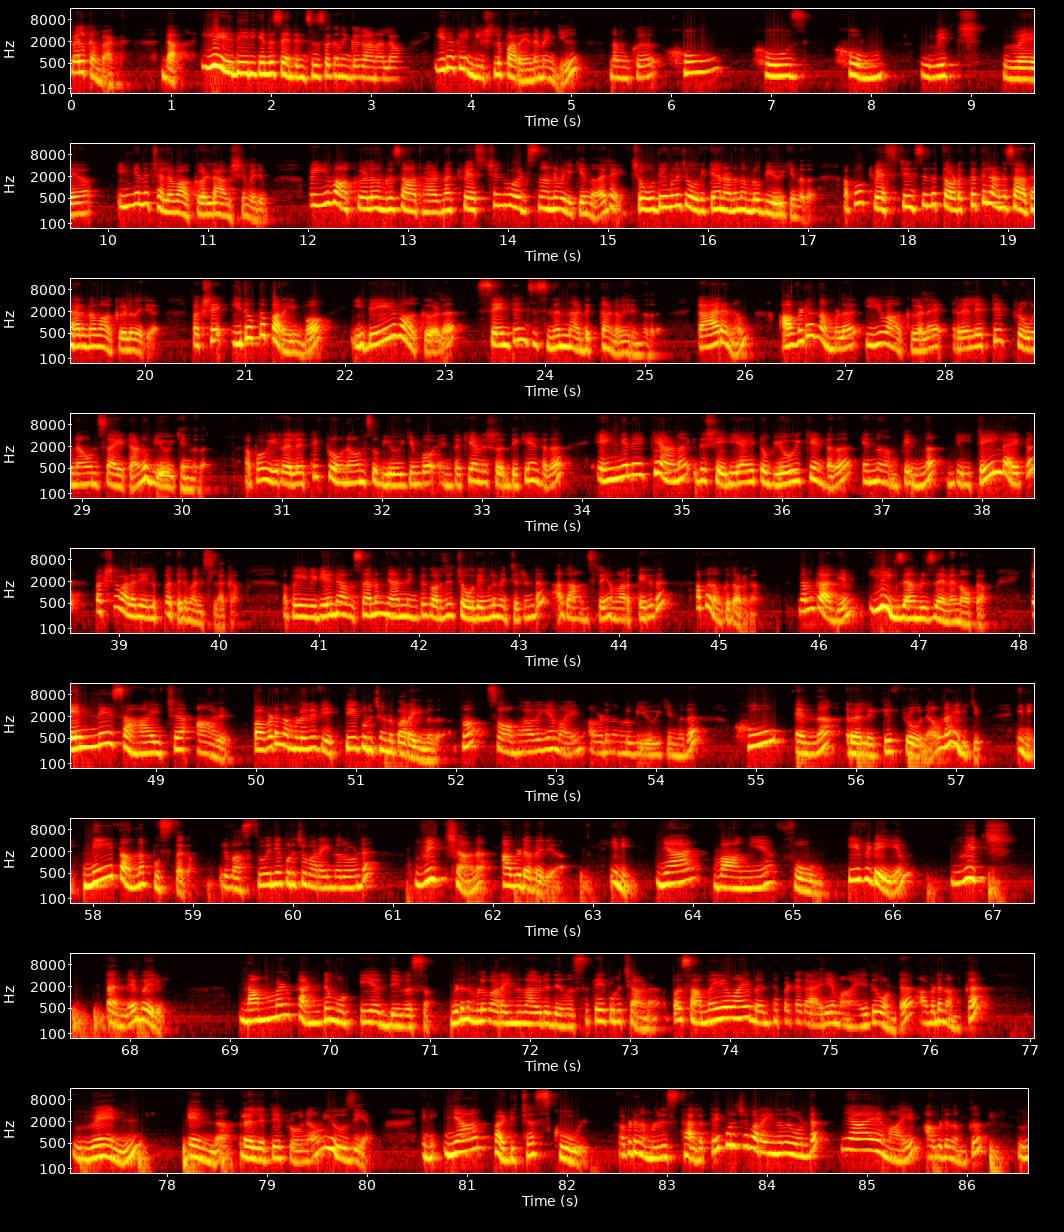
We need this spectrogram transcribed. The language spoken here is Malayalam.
വെൽക്കം ബാക്ക് ദാ ഈ എഴുതിയിരിക്കുന്ന സെന്റൻസസ് ഒക്കെ നിങ്ങൾക്ക് കാണാമല്ലോ ഇതൊക്കെ ഇംഗ്ലീഷിൽ പറയണമെങ്കിൽ നമുക്ക് who whose whom which where ഇങ്ങനെ ചില വാക്കുകളുടെ ആവശ്യം വരും. അപ്പോൾ ഈ വാക്കുകൾ നമ്മൾ സാധാരണ ക്വസ്റ്റ്യൻ വേർഡ്സ് എന്നാണ് വിളിക്കുന്നത് അല്ലേ? ചോദ്യങ്ങൾ ചോദിക്കാനാണ് നമ്മൾ ഉപയോഗിക്കുന്നത്. അപ്പോൾ ക്വസ്റ്റ്യൻസിന്റെ തുടക്കത്തിലാണ് സാധാരണ വാക്കുകൾ വരിക. പക്ഷേ ഇതൊക്കെ പറയുമ്പോൾ ഇതേ വാക്കുകൾ സെന്റൻസസിന്റെ നടുക്കാണ് വരുന്നത്. കാരണം അവിടെ നമ്മൾ ഈ വാക്കുകളെ റിലേറ്റീവ് പ്രൊനൗൺസ് ആയിട്ടാണ് ഉപയോഗിക്കുന്നത്. അപ്പോൾ ഈ റിലേറ്റീവ് പ്രൊനൗൺസ് ഉപയോഗിക്കുമ്പോൾ എന്തൊക്കെയാണ് ശ്രദ്ധിക്കേണ്ടത്? എങ്ങനെയൊക്കെയാണ് ഇത് ശരിയായിട്ട് ഉപയോഗിക്കേണ്ടത് എന്ന് നമുക്ക് ഇന്ന് ഡീറ്റെയിൽഡ് ആയിട്ട് പക്ഷേ വളരെ എളുപ്പത്തിൽ മനസ്സിലാക്കാം. അപ്പോൾ ഈ വീഡിയോന്റെ അവസാനം ഞാൻ നിങ്ങൾക്ക് കുറച്ച് ചോദ്യങ്ങൾ വെച്ചിട്ടുണ്ട്. അത് ആൻസർ ചെയ്യാൻ മറക്കരുത്. അപ്പോൾ നമുക്ക് തുടങ്ങാം. നമുക്ക് ആദ്യം ഈ എക്സാമ്പിൾസ് തന്നെ നോക്കാം. എന്നെ സഹായിച്ച ആൾ. അപ്പോൾ അവിടെ നമ്മളൊരു വ്യക്തിയെക്കുറിച്ചാണ് പറയുന്നത്. അപ്പോൾ സ്വാഭാവികമായും അവിടെ നമ്മൾ ഉപയോഗിക്കുന്നത് ഹൂ എന്ന റിലേറ്റീവ് പ്രോനൗൺ ആയിരിക്കും. ഇനി നീ തന്ന പുസ്തകം ഒരു വസ്തുവിനെ കുറിച്ച് പറയുന്നതുകൊണ്ട് വിച്ച് ആണ് അവിടെ വരിക. ഇനി ഞാൻ വാങ്ങിയ ഫോൺ ഇവിടെയും വിച്ച് തന്നെ വരും. നമ്മൾ കണ്ടുമുട്ടിയ ദിവസം ഇവിടെ നമ്മൾ പറയുന്നത് ആ ഒരു ദിവസത്തെക്കുറിച്ചാണ് അപ്പോൾ സമയവുമായി ബന്ധപ്പെട്ട കാര്യമായതുകൊണ്ട് അവിടെ നമുക്ക് വെൻ എന്ന റിലേറ്റീവ് പ്രോനൗൺ യൂസ് ചെയ്യാം. ഇനി ഞാൻ പഠിച്ച സ്കൂൾ അവിടെ നമ്മളൊരു സ്ഥലത്തെക്കുറിച്ച് പറയുന്നത് കൊണ്ട് ന്യായമായും അവിടെ നമുക്ക്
